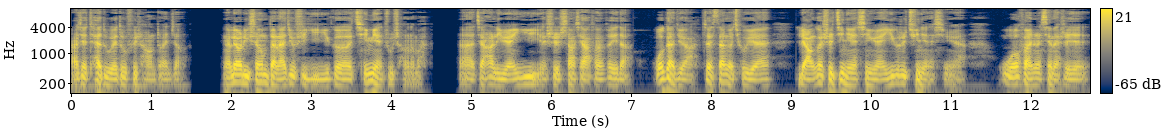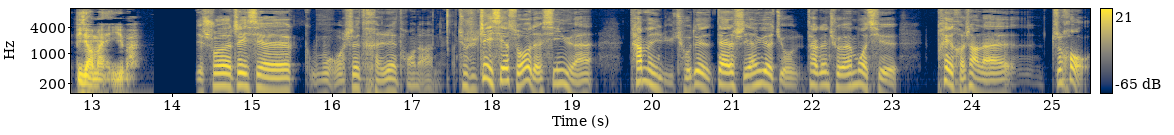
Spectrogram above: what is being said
而且态度也都非常端正。那廖立生本来就是以一个勤勉著称的嘛，啊，加上李元一也是上下翻飞的。我感觉啊，这三个球员，两个是今年新援，一个是去年的新援，我反正现在是比较满意吧。你说的这些，我我是很认同的啊。就是这些所有的新援，他们与球队待的时间越久，他跟球员默契配合上来之后，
